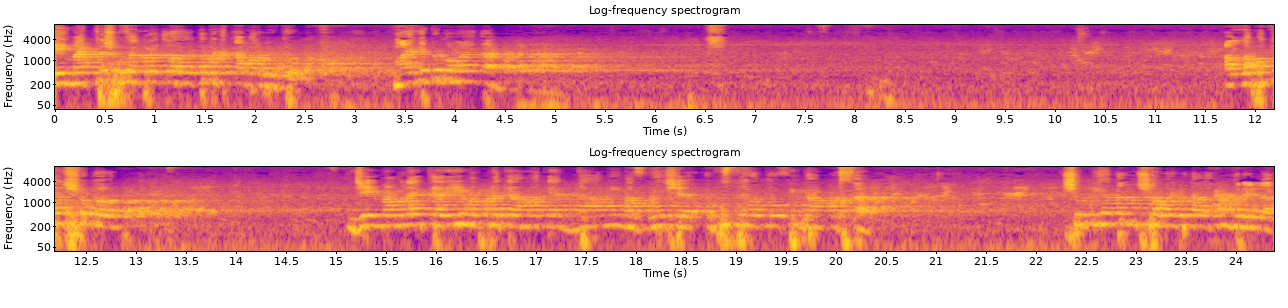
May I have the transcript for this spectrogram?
এই মাইকটা সোজা করে দেওয়া হয়তো এটা কাবার হইতো মাইক একটু কমায় দেন। আল্লাহ শুকর। যে মামলায় করিম আপনাকে আমাকে এক দামি মজলিসে উপস্থিত হওয়ার তৌফিক দান করছেন। শুক্রিয়া দান সবাই বলে আলহামদুলিল্লাহ।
